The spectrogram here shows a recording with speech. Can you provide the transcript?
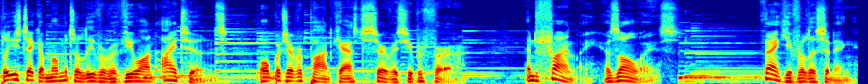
please take a moment to leave a review on iTunes or whichever podcast service you prefer. And finally, as always, thank you for listening.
